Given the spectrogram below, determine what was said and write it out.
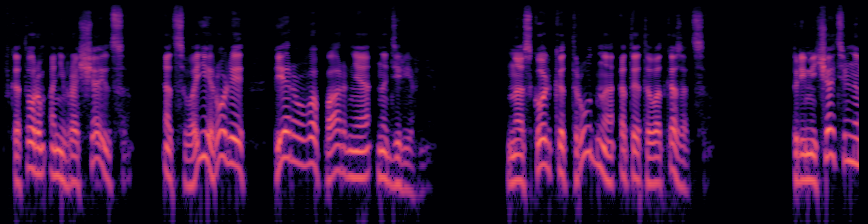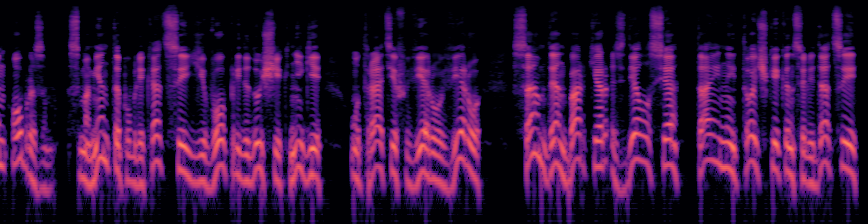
в котором они вращаются, от своей роли первого парня на деревне. Насколько трудно от этого отказаться? Примечательным образом, с момента публикации его предыдущей книги утратив веру в веру, сам Дэн Баркер сделался тайной точкой консолидации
